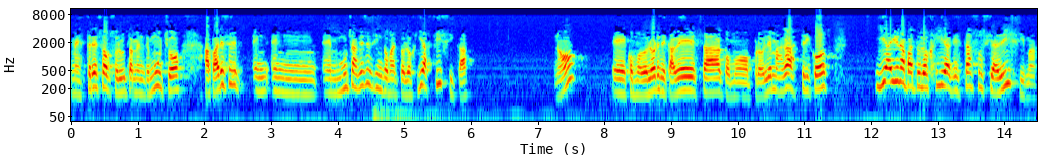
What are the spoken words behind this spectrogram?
Me estreso absolutamente mucho. Aparece en, en- en muchas veces sintomatología física, ¿no? Eh, como dolores de cabeza, como problemas gástricos, y hay una patología que está asociadísima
